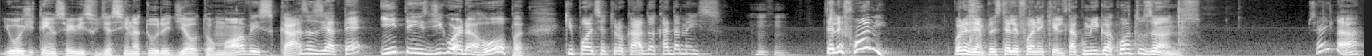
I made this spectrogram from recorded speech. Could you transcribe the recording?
E hoje tem o serviço de assinatura de automóveis, casas e até itens de guarda-roupa que pode ser trocado a cada mês. Uhum. Telefone. Por exemplo, esse telefone aqui, ele tá comigo há quantos anos? Sei lá.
